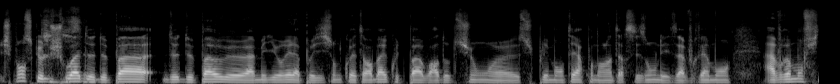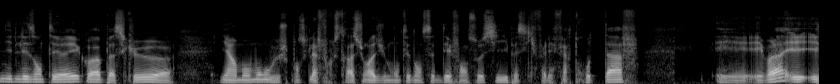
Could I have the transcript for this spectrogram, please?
je pense que le choix de de pas de, de pas euh, améliorer la position de quarterback ou de pas avoir d'options euh, supplémentaires pendant l'intersaison les a vraiment a vraiment fini de les enterrer quoi parce que euh, il y a un moment où je pense que la frustration a dû monter dans cette défense aussi parce qu'il fallait faire trop de taf et, et voilà et, et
